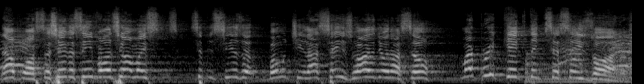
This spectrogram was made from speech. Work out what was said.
É, aposta, você chega assim e fala assim, ó, mas você precisa, vamos tirar seis horas de oração. Mas por que, que tem que ser seis horas?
